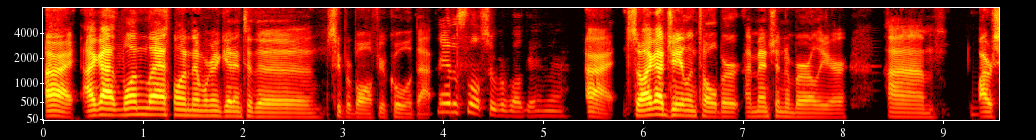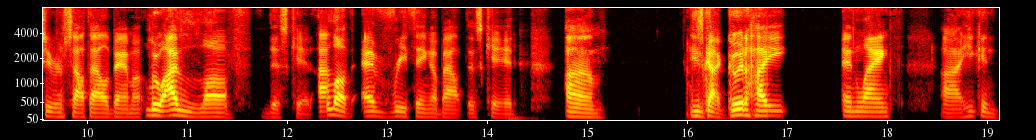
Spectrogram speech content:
All right, I got one last one, and then we're gonna get into the Super Bowl if you're cool with that. Yeah, this little Super Bowl game. Yeah. All right, so I got Jalen Tolbert. I mentioned him earlier. Um, wide receiver in South Alabama. Lou, I love this kid. I love everything about this kid. Um, he's got good height and length. Uh, he can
